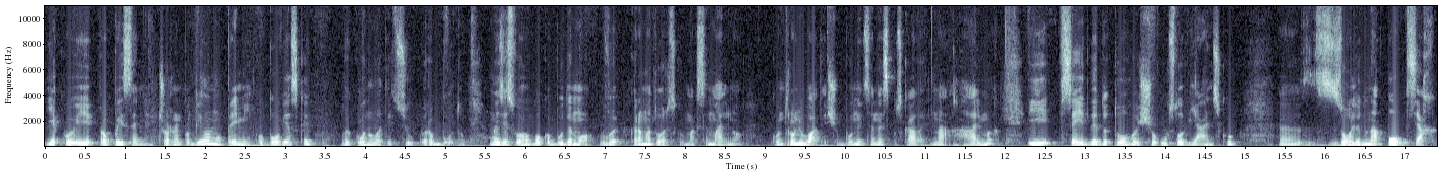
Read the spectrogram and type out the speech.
якої прописані чорним по білому прямі обов'язки виконувати цю роботу. Ми зі свого боку будемо в Краматорську максимально контролювати, щоб вони це не спускали на гальмах. І все йде до того, що у Слов'янську, е, з огляду на обсяг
